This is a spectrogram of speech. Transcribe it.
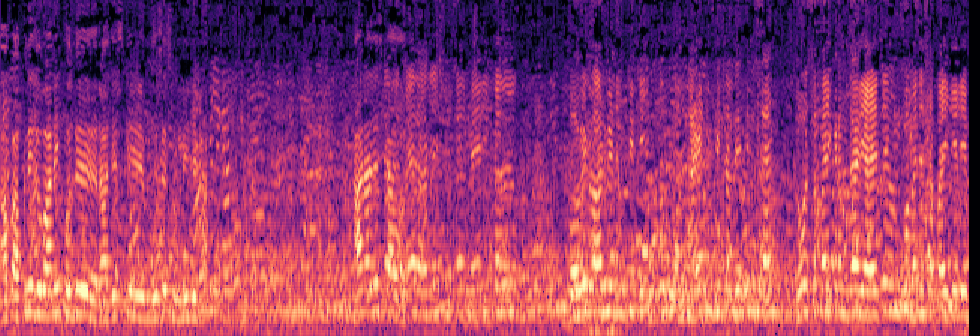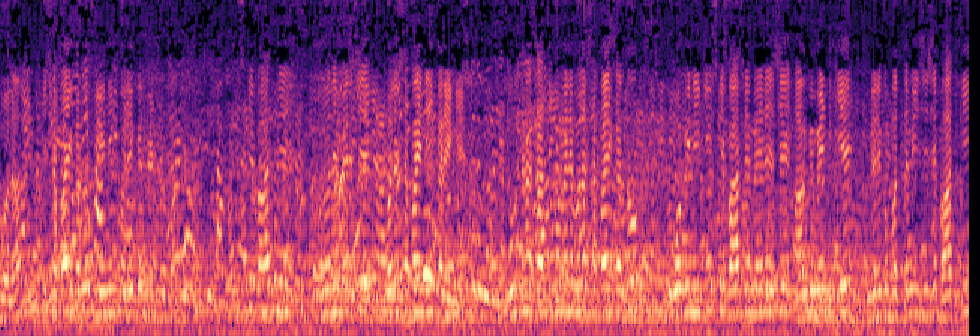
आप अपनी जुबानी खुद राजेश के मुँह से सुन लीजिएगा। हाँ राजेश, क्या हुआ? मैं राजेश मेरी कल कोविड वार्ड में ड्यूटी थी नाइट ड्यूटी चल रही थी उस टाइम दो सफ़ाई कर्मचारी आए थे उनको मैंने सफ़ाई के लिए बोला कि सफ़ाई कर दो क्लीनिंग को लेकर मेट्रो का। उसके बाद में उन्होंने मेरे से बोले सफ़ाई नहीं करेंगे। दूसरा साथी को मैंने बोला सफ़ाई कर दो तो वो भी नहीं की। उसके बाद में मैंने ऐसे आर्गूमेंट किए मेरे को बदतमीजी से बात की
